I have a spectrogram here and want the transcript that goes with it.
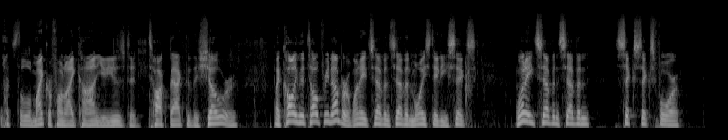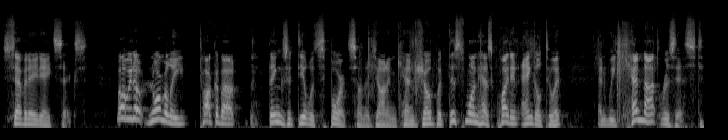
that's the little microphone icon you use to talk back to the show, or by calling the toll free number, 1 877 Moist 86, 1 877 664 7886. Well, we don't normally talk about things that deal with sports on the John and Ken Show, but this one has quite an angle to it, and we cannot resist.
